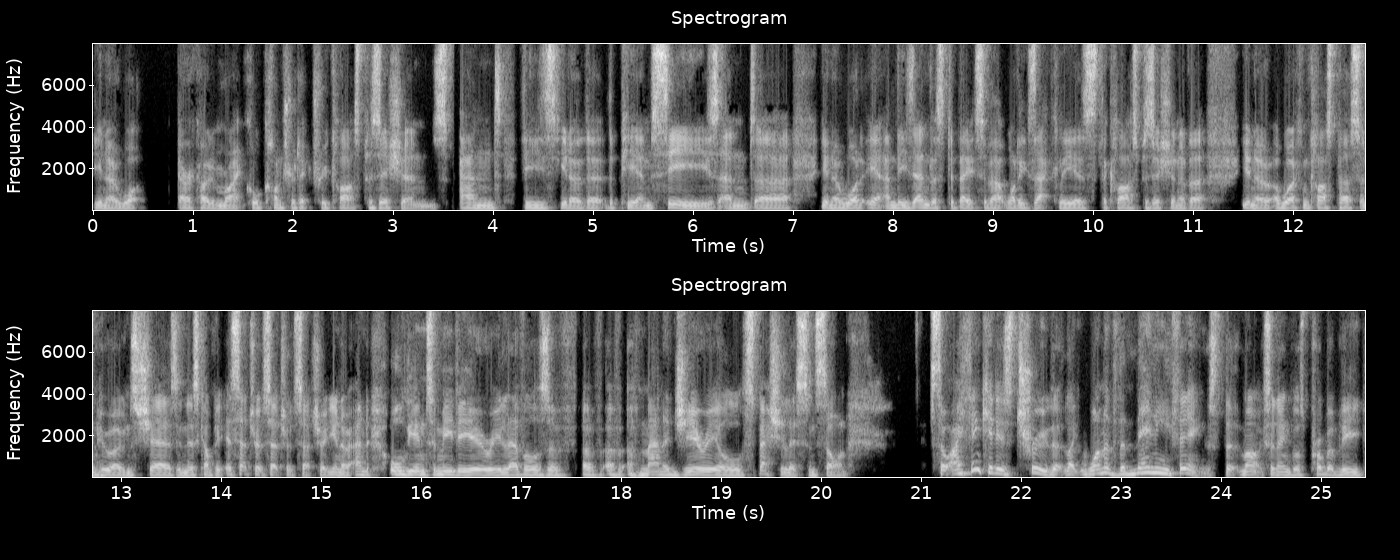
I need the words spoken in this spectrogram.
you know, what Erik Olin Wright called contradictory class positions, and these, you know, the the PMCs, and uh, you know what, and these endless debates about what exactly is the class position of a, you know, a working class person who owns shares in this company, et cetera, et cetera, et cetera. You know, and all the intermediary levels of of, of, of managerial specialists and so on. So I think it is true that like one of the many things that Marx and Engels probably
